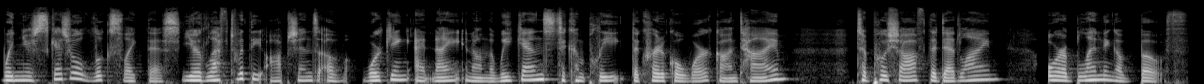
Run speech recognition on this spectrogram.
When your schedule looks like this, you're left with the options of working at night and on the weekends to complete the critical work on time, to push off the deadline, or a blending of both.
